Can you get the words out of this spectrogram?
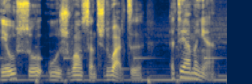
Eu sou o João Santos Duarte. Até amanhã.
